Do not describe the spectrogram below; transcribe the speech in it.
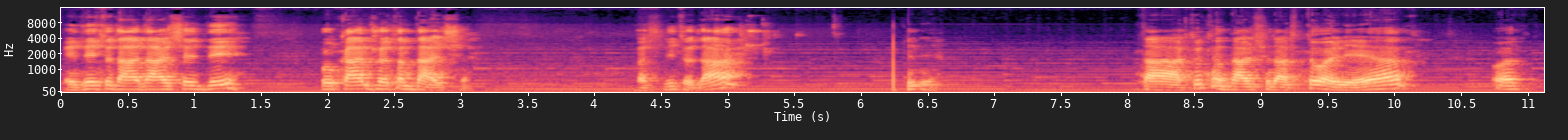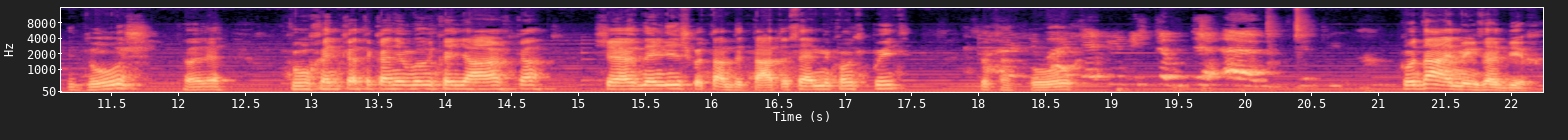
Іди туди далі, йди. Покажемо, що там далі. Пішли туди. Так, тут далі у нас туалет. От, душ, туалет. Кухонька така невелика ярка. Ще одне ліжко, там де тато з Еміком спить. Тут так, кух. Куди Емік забіг?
